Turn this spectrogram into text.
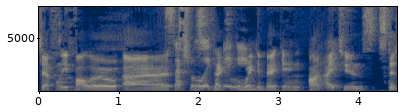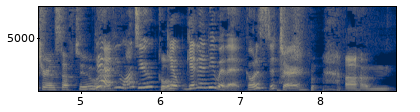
definitely follow uh, Sexual Awaken Sexual Baking. Awaken Baking on iTunes, Stitcher, and stuff too. Yeah, if you want to. Cool. Get, get indie with it. Go to Stitcher. um,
